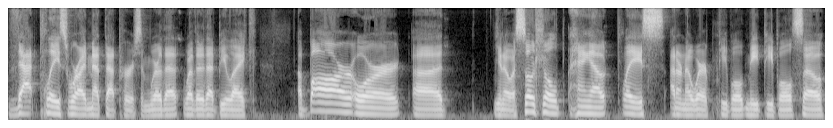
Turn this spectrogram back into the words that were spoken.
that place where I met that person, where that whether that be like a bar or uh, you know a social hangout place. I don't know where people meet people, so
